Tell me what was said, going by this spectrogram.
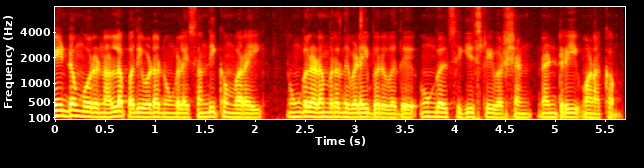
மீண்டும் ஒரு நல்ல பதிவுடன் உங்களை சந்திக்கும் வரை உங்களிடமிருந்து விடைபெறுவது உங்கள் சிகி ஸ்ரீவர்ஷன். நன்றி வணக்கம்.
